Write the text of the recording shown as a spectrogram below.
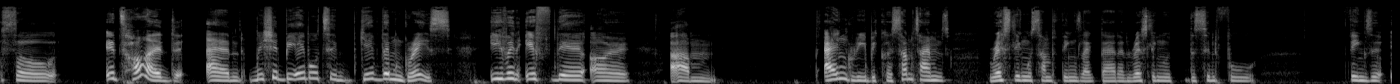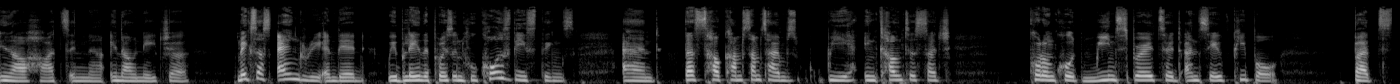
So it's hard. And we should be able to give them grace, even if they are um, angry, because sometimes wrestling with some things like that and wrestling with the sinful things in our hearts, in, uh, in our nature, makes us angry and then we blame the person who caused these things. And that's how come sometimes we encounter such quote unquote mean spirited unsaved people. But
